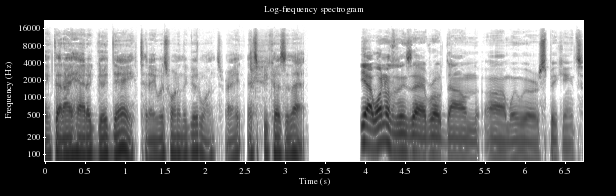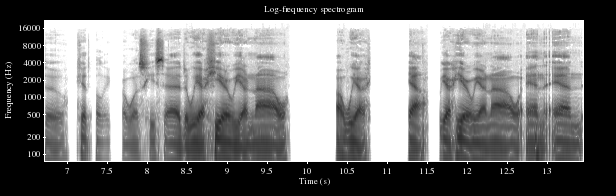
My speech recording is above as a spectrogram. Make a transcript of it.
think that I had a good day. Today was one of the good ones, right? It's because of that. Yeah, one of the things that I wrote down um, when we were speaking to Kid Peligro was he said, "We are here, we are now, uh, we are, yeah, we are here, we are now," and and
